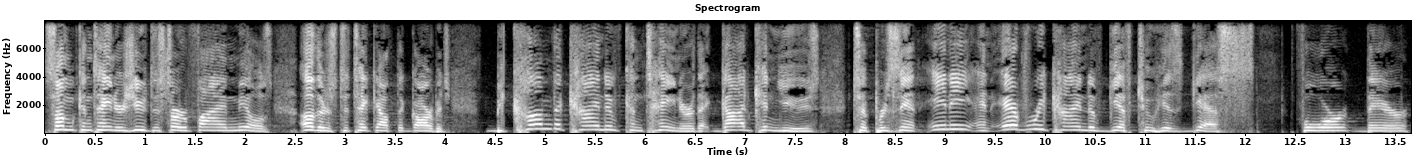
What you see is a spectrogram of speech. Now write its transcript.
Some containers used to serve fine meals, others to take out the garbage. Become the kind of container that God can use to present any and every kind of gift to his guests for their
